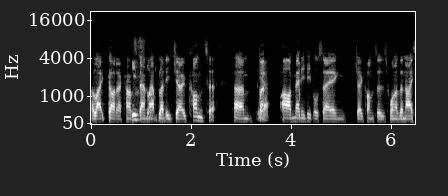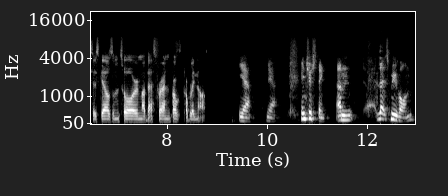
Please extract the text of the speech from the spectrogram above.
are like, God, I can't stand that bloody Jo Konta. Um, but Yeah. are many people saying Jo Konta's one of the nicest girls on tour and my best friend? Pro- probably not. Yeah, yeah. Interesting. Um, let's move on.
